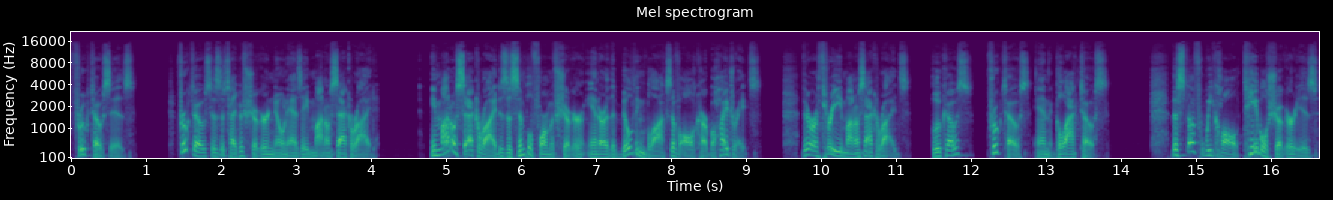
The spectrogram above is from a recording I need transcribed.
fructose is. Fructose is a type of sugar known as a monosaccharide. A monosaccharide is a simple form of sugar and are the building blocks of all carbohydrates. There are three monosaccharides glucose, fructose, and galactose. The stuff we call table sugar is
